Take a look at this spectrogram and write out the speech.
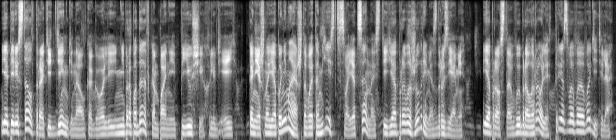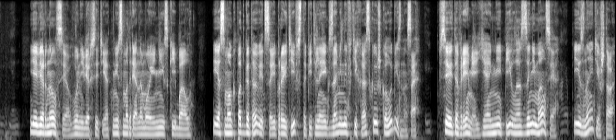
Я перестал тратить деньги на алкоголь и не пропадаю в компании пьющих людей. Конечно, я понимаю, что в этом есть своя ценность, и я провожу время с друзьями. Я просто выбрал роль трезвого водителя. Я вернулся в университет, несмотря на мой низкий балл. Я смог подготовиться и пройти вступительные экзамены в Техасскую школу бизнеса. Все это время я не пил, а занимался. И знаете что?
